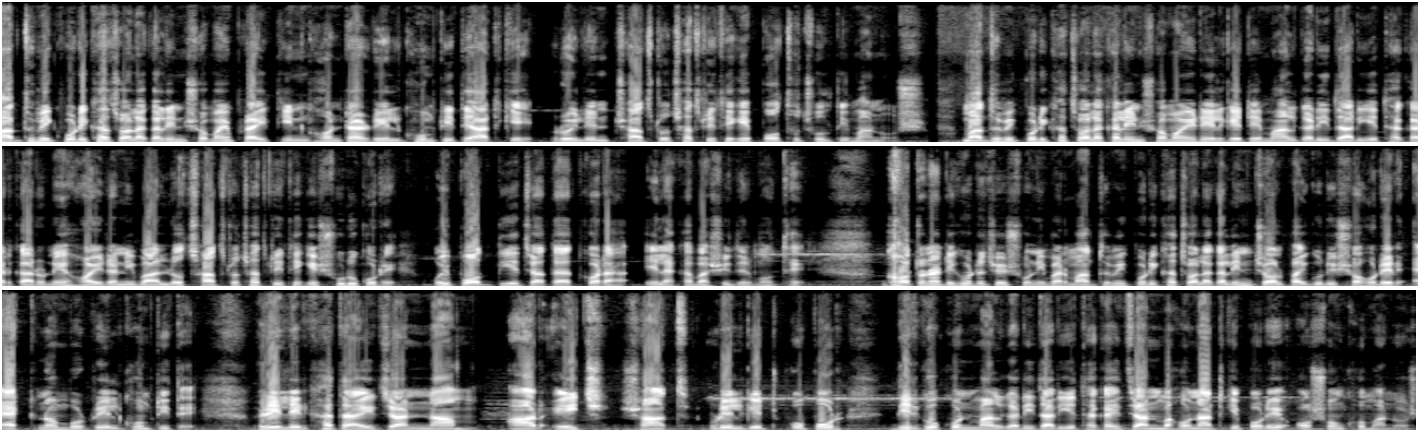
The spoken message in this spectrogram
মাধ্যমিক পরীক্ষা চলাকালীন সময় প্রায় তিন ঘণ্টা রেল ঘুমটিতে আটকে রইলেন ছাত্রছাত্রী থেকে পথ চলতি মানুষ। মাধ্যমিক পরীক্ষা চলাকালীন সময় রেলগেটে মালগাড়ি দাঁড়িয়ে থাকার কারণে হয়রানি বাড়ল ছাত্রছাত্রী থেকে শুরু করে ওই পথ দিয়ে যাতায়াত করা এলাকাবাসীদের মধ্যে। ঘটনাটি ঘটেছে শনিবার মাধ্যমিক পরীক্ষা চলাকালীন জলপাইগুড়ি শহরের এক নম্বর রেল ঘুমটিতে। রেলের খাতায় যার নাম আর এইচ সাত রেলগেট ওপর দীর্ঘক্ষণ মালগাড়ি দাঁড়িয়ে থাকায় যানবাহন আটকে পড়ে অসংখ্য মানুষ।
